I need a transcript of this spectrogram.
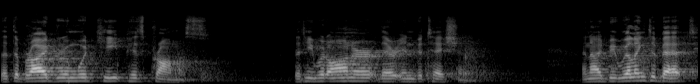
that the bridegroom would keep his promise, that he would honor their invitation. And I'd be willing to bet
